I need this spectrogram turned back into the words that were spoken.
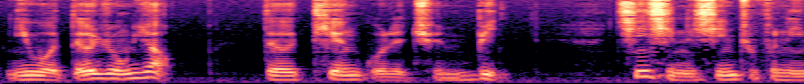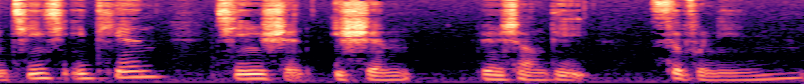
你我得荣耀，得天国的权柄。清醒的心，祝福您清醒一天，清醒一生。愿上帝赐福您。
